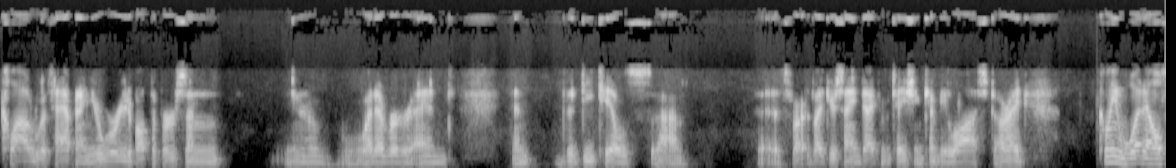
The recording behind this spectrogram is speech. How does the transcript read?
cloud what's happening. You're worried about the person, you know, whatever, and and the details, um, as far like you're saying, documentation can be lost. All right, Colleen, what else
